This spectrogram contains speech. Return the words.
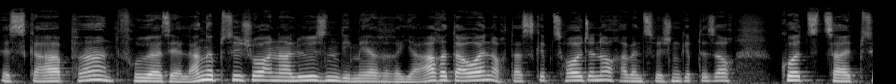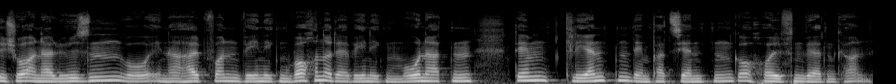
Es gab äh, früher sehr lange Psychoanalysen, die mehrere Jahre dauern, auch das gibt's heute noch, aber inzwischen gibt es auch Kurzzeitpsychoanalysen, wo innerhalb von wenigen Wochen oder wenigen Monaten dem Klienten, dem Patienten geholfen werden kann.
